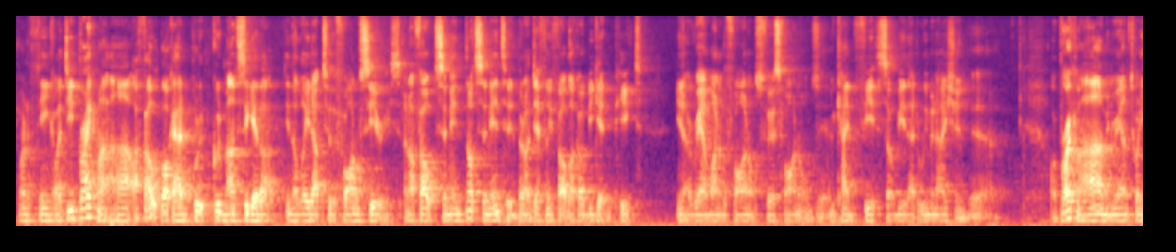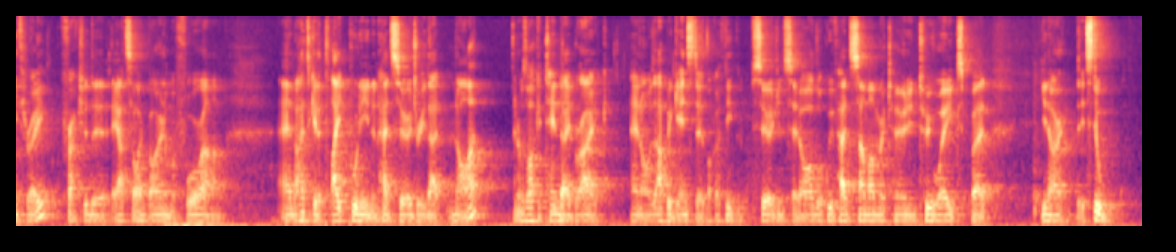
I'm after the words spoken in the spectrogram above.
trying to think, I did break my arm. I felt like I had put good months together in the lead up to the final series, and I felt cement, not cemented, but I definitely felt like I'd be getting picked. You know, round one of the finals, first finals, yeah. became fifth, so I'd be that elimination. Yeah. I broke my arm in round 23, fractured the outside bone of my forearm, and I had to get a plate put in and had surgery that night. And it was like a 10 day break, and I was up against it. Like I think the surgeon said, "Oh, look, we've had someone return in two weeks, but you know, it's still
